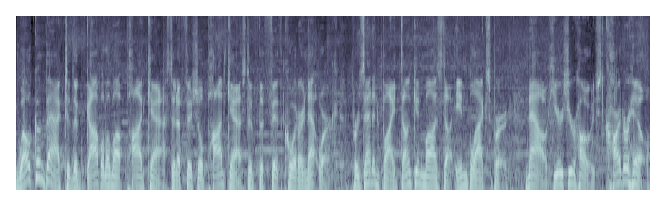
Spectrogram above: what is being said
Welcome back to the Gobble 'em Up podcast, an official podcast of the Fifth Quarter Network, presented by Duncan Mazda in Blacksburg. Now, here's your host, Carter Hill.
